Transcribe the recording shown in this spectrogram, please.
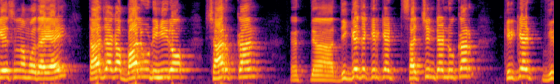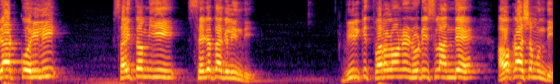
కేసులు నమోదయ్యాయి. తాజాగా బాలీవుడ్ హీరో షారుఖ్ ఖాన్ దిగ్గజ క్రికెట్ సచిన్ టెండూల్కర్ క్రికెట్ విరాట్ కోహ్లీ సైతం ఈ సెగ తగిలింది. వీరికి త్వరలోనే నోటీసులు అందే అవకాశం ఉంది.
